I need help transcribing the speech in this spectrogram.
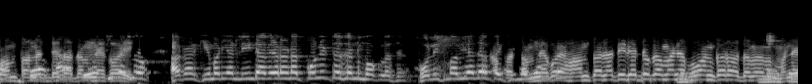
હમ તો નથી દેતા તમને કોઈ? આગળ ખીમડિયા લીંડા વેરાણા પોલીસ સ્ટેશન મોકલે છે. પોલીસમાં વ્યાજ આવતા તમને કોઈ હમ તો નથી દેતું કે મને ફોન કરો? તમે મને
